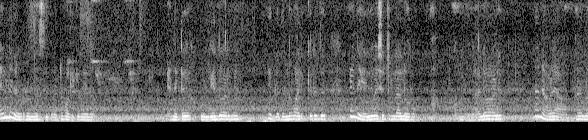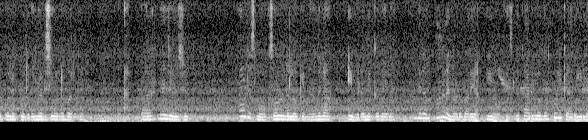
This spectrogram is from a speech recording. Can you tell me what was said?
എന്നെ അവിടെ നിന്ന് സിഗരറ്റ് വലിക്കുന്നതെന്ന് എന്നിട്ട് പുള്ളി എന്ത് പറഞ്ഞു ഇവിടെ നിന്ന് വലിക്കരുത്. എന്ന് എഴുതി വെച്ചിട്ടില്ലല്ലോ എന്ന്. കൊള്ളാലോ ആൾ. ഞാൻ അവളെ ആക്കാനെന്ന പോലെ പുരുകി ഞൊടിച്ചുകൊണ്ട് പറഞ്ഞു. അപ്പം ഞാൻ ചോദിച്ചു അവിടെ സ്മോക്ക് സോൺ ഉണ്ടല്ലോ പിന്നെ എന്തിനാ ഇവിടെ നിൽക്കുന്നതിന് അന്നേരം ആളെന്നോട് പറയാം ഈ ഓഫീസിലെ കാര്യങ്ങളൊന്നും പുള്ളിക്ക് അറിയില്ല.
